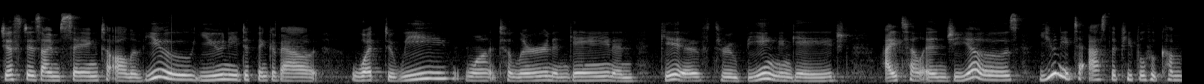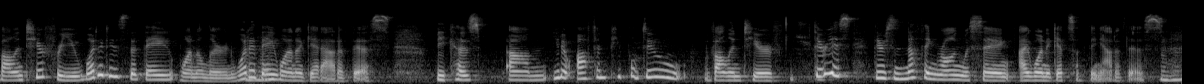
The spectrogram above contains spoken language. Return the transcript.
just as I'm saying to all of you, you need to think about what do we want to learn and gain and give through being engaged. I tell NGOs, you need to ask the people who come volunteer for you what it is that they want to learn. What mm -hmm. do they mm-hmm. want to get out of this? because um, you know often people do volunteer. There is there's nothing wrong with saying I want to get something out of this. Mm -hmm.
